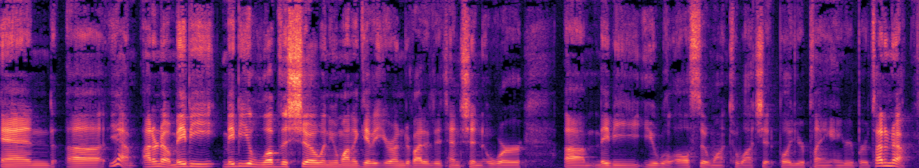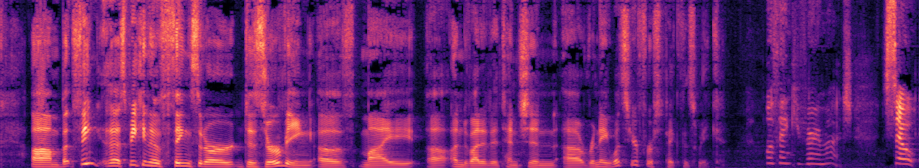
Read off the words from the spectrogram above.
And uh, yeah, I don't know. Maybe maybe you'll love this show and you'll want to give it your undivided attention, or um, maybe you will also want to watch it while you're playing Angry Birds. I don't know. Um, but think, uh, speaking of things that are deserving of my uh, undivided attention, uh, Renee, what's your first pick this week? Well, thank you very much. So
